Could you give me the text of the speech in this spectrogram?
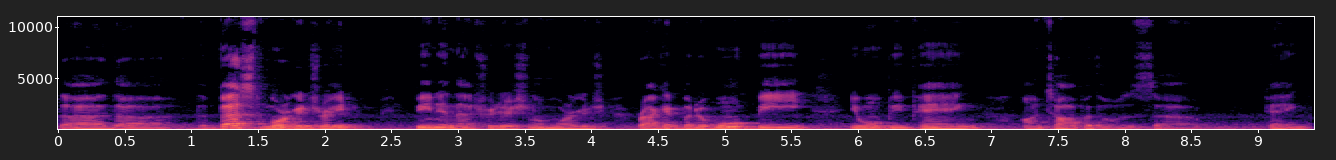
the, the, the best mortgage rate being in that traditional mortgage bracket, but it won't be, you won't be paying on top of those, uh, paying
